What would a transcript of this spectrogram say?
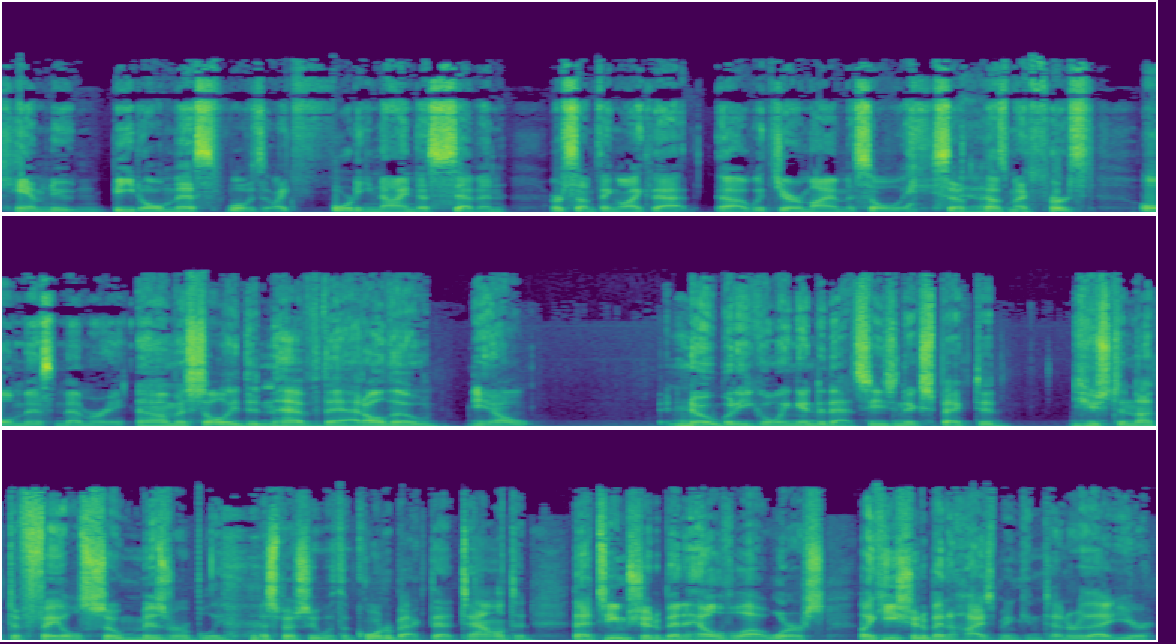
Cam Newton beat Ole Miss. What was it like, forty nine to seven or something like that, uh, with Jeremiah Masoli. So yeah. that was my first Ole Miss memory. Uh, Masoli didn't have that, although, you know, nobody going into that season expected Houston Nutt to fail so miserably, especially with a quarterback that talented. That team should have been a hell of a lot worse. Like, he should have been a Heisman contender that year,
